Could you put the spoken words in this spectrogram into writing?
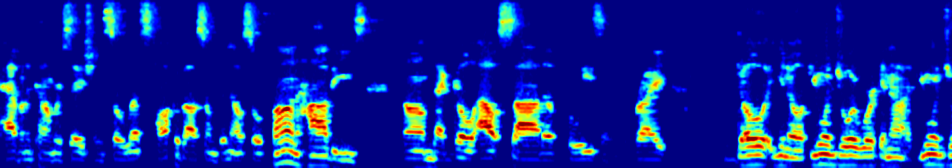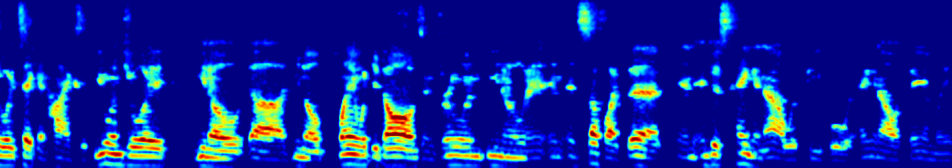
having a conversation. So let's talk about something else. So find hobbies um, that go outside of policing, right? Go, you know, if you enjoy working out, if you enjoy taking hikes, if you enjoy, you know, uh, you know, playing with your dogs and throwing, you know, and, and stuff like that, and, and just hanging out with people, hanging out with family,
